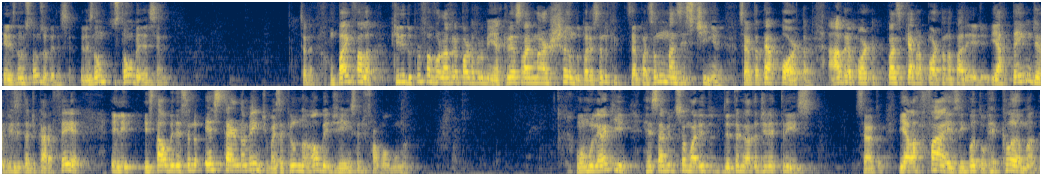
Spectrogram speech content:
eles não estão desobedecendo. Eles não estão obedecendo. Um pai que fala, querido, por favor, abre a porta para mim. A criança vai marchando, parecendo que parecendo um nazistinha, certo? Até a porta. Abre a porta, quase quebra a porta na parede e atende a visita de cara feia. Ele está obedecendo externamente, mas aquilo não é obediência de forma alguma. Uma mulher que recebe do seu marido determinada diretriz, certo? E ela faz enquanto reclama,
